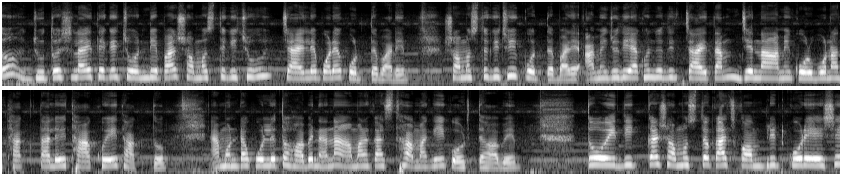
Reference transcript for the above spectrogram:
তো জুতো সেলাই থেকে চণ্ডী পাস সমস্ত কিছু চাইলে পরে করতে পারে, সমস্ত কিছুই করতে পারে। আমি যদি এখন যদি চাইতাম যে না, আমি করব না, থাক, তাহলে থাক হয়েই থাকতো। এমনটা করলে তো হবে না না? আমার কাজ তো আমাকেই করতে হবে। তো ওই দিককার সমস্ত কাজ কমপ্লিট করে এসে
